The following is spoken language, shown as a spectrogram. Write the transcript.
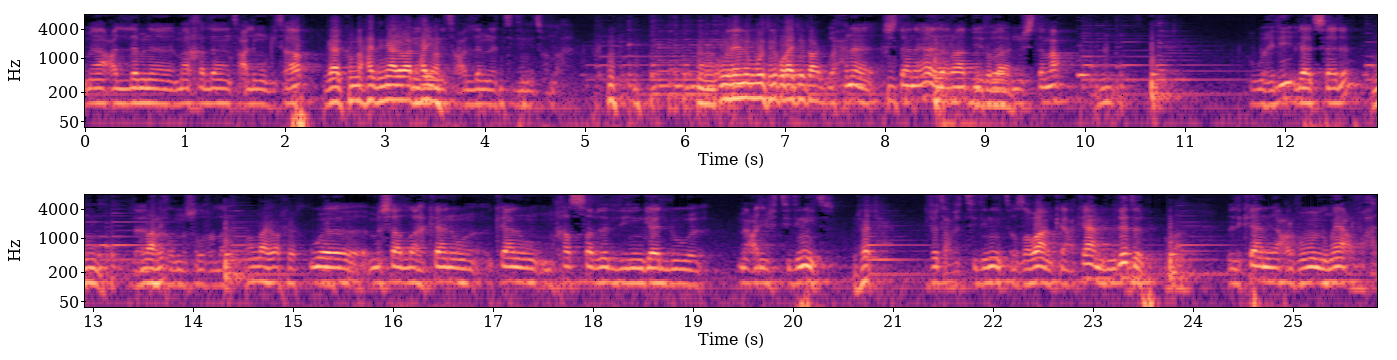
ما علمنا ما خلانا نتعلموا جيتار قال لكم ما حد من الحي اللي تعلمنا التدينيت والله. ولا نموت اللي بغيتوا تعرف. وإحنا اشتانا هذا رابي في الله. المجتمع واهلي ولاد سالم الله فخر مشروف الله. الله يوخر وما شاء الله كانوا كانوا مخصب اللي ينقال له معرفة التدينيت الفتح. الفتح في التدينيت زوان كاع كامل وددب اللي كانوا يعرفوا منه ما يعرفوا حد.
